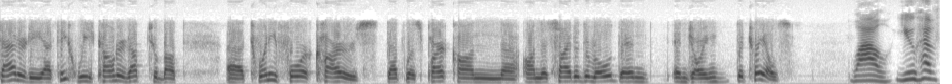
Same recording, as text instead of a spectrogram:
Saturday, I think we counted up to about uh, 24 cars that was parked on uh, on the side of the road and enjoying the trails. Wow, you have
